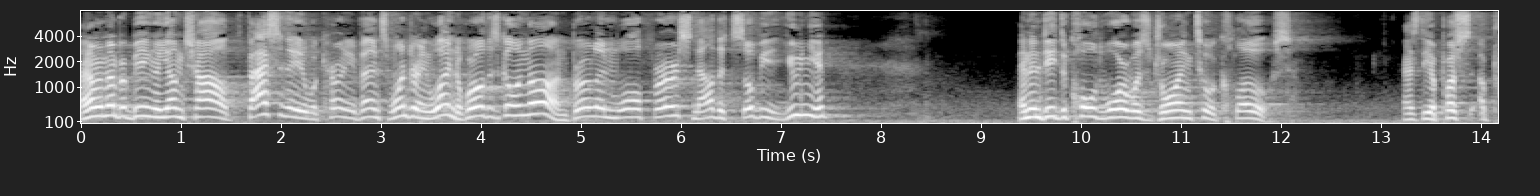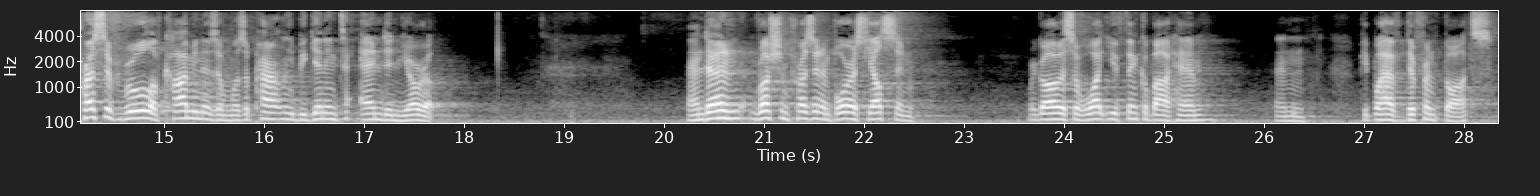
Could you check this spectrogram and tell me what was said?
And I remember being a young child, fascinated with current events, wondering what in the world is going on. Berlin Wall first, now the Soviet Union. And indeed, the Cold War was drawing to a close as the oppress- oppressive rule of communism was apparently beginning to end in Europe. And then Russian President Boris Yeltsin, regardless of what you think about him, and people have different thoughts,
